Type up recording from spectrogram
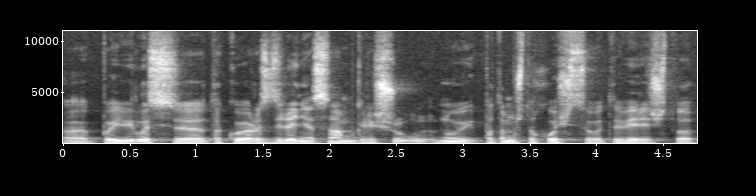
э, появилось э, такое разделение, сам грешу, ну, потому что хочется в это верить, что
